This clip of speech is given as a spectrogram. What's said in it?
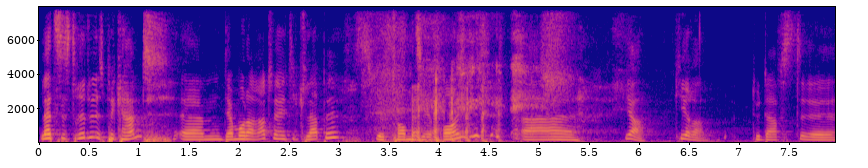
Letztes Drittel ist bekannt. Ähm, der Moderator hält die Klappe. Das wird Tom sehr freuen. äh, ja, Kira, du darfst äh,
